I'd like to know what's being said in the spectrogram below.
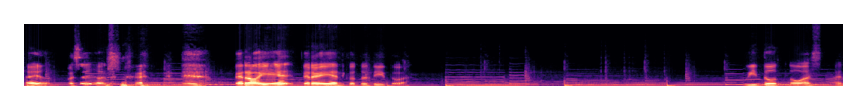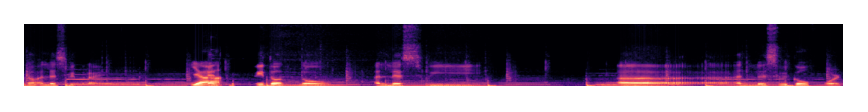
ayun. Basta yun. Pero, i- pero i-end ko to dito ah. We don't know as ano unless we try. Yeah. And we don't know unless we uh, unless we go forth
